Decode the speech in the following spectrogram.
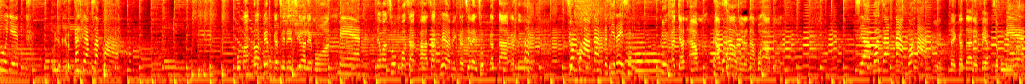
ตู้เย็นผู้ยังกระกัติเครื่องซักผ้า ผู้มักนอนเว้นกับเสได็เสื้อได้หมอน แมนแต่ว่าซุ่มบ่ซักผ้าซักแค่นี่กับเสได็ซุ่มกระตากระตือคืส้อมบ่อาบน้ำก็สิได้สบู่คืออาจารย์อำอำเศร้านี่แหละน้ำบ่อาบนี่แหละเสื้อบ่ซักน้ำบ่อาบเออได้กระตาได้แฟมสบู่แมน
